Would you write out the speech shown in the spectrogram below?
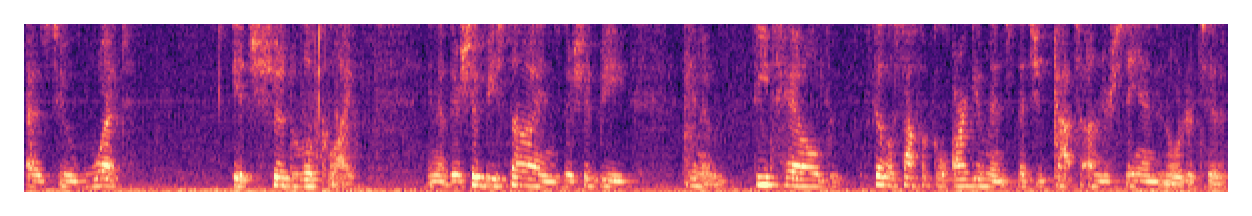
as to what it should look like. You know, there should be signs, there should be, you know, detailed philosophical arguments that you've got to understand in order to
